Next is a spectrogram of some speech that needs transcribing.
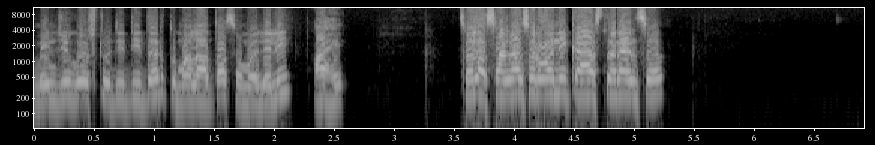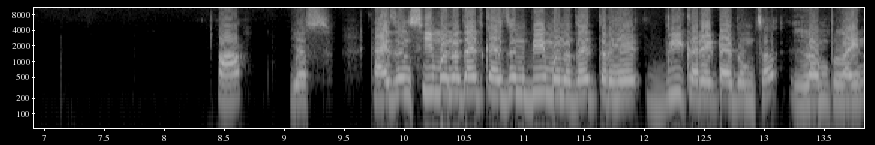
मेन जी गोष्ट होती ती तर तुम्हाला आता समजलेली आहे. चला सांगा सर्वांनी काय असणार आहे आन्सर हा यस काही जण सी म्हणत आहेत काही जण बी म्हणत आहेत तर हे बी करेक्ट आहे तुमचं. लंप लाईन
